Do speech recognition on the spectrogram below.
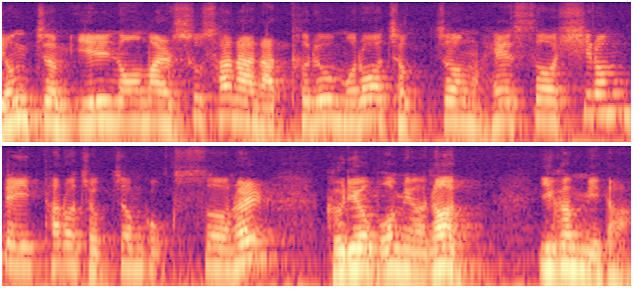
0.1 노말 수산화 나트륨으로 적정해서 실험 데이터로 적정 곡선을 그려보면은 이겁니다.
